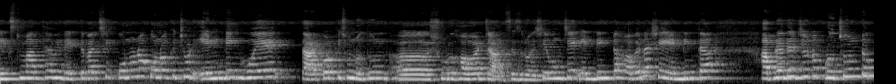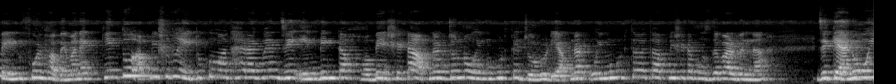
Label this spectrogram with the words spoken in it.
নেক্সট মান্থে আমি দেখতে পাচ্ছি, কোনো না কোনো কিছুর এন্ডিং হয়ে তারপর কিছু নতুন শুরু হওয়ার চান্সেস রয়েছে এবং যে এন্ডিংটা হবে না, সেই এন্ডিংটা আপনাদের জন্য প্রচণ্ড পেইনফুল হবে। মানে কিন্তু আপনি শুধু এইটুকু মাথায় রাখবেন যে এন্ডিংটা হবে, সেটা আপনার জন্য ওই মুহূর্তে জরুরি। আপনার ওই মুহূর্তে হয়তো আপনি সেটা বুঝতে পারবেন না যে কেন ওই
